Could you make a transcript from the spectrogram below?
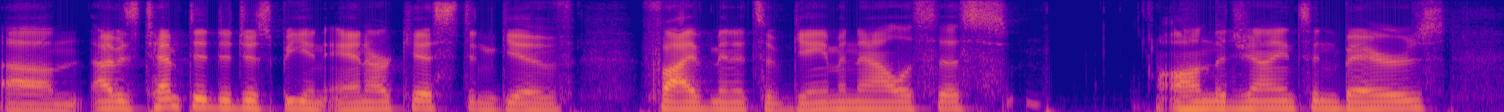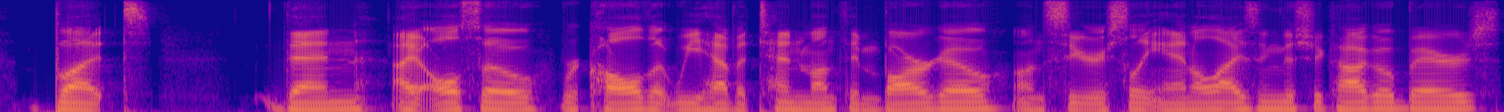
Um, I was tempted to just be an anarchist and give five minutes of game analysis on the Giants and Bears but then I also recall that we have a 10 month embargo on seriously analyzing the Chicago Bears.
